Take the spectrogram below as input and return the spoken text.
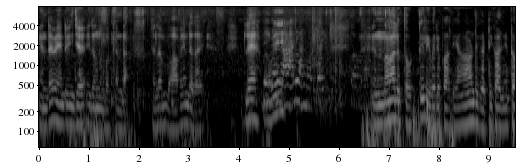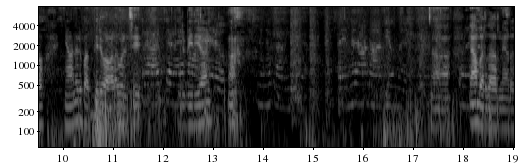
എന്റെ വേണ്ടി ഇഞ്ച ഇതൊന്നും വെക്കണ്ട. എല്ലാം ബാവേന്റെതായി അല്ലേ ബാബി എന്നാലും തൊട്ടിൽ ഇവർ പറയാണ്ട് കെട്ടി കെട്ടിക്കളഞ്ഞിട്ടോ? ഞാനൊരു പത്ത് രൂപ ആളെ വിളിച്ച് ഒരു ബിരിയാണി ആ. ഞാൻ വെറുതെ അറിഞ്ഞാടോ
